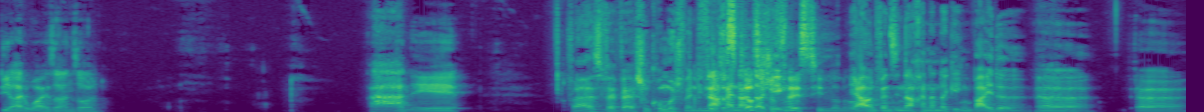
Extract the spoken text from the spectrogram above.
DIY sein sollen? Ah, nee. Es wäre wär schon komisch, wenn die nacheinander gegen. Ja, und wenn sie nacheinander gegen beide äh, äh,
